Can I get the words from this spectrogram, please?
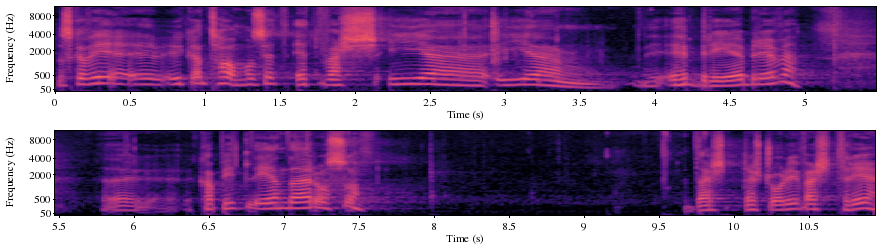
Vi, eh, vi, kan ta med oss et, et vers i, eh, i, eh, i Hebreerbrevet, kapittel 1 der også. Der, der, står det i vers 3.:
